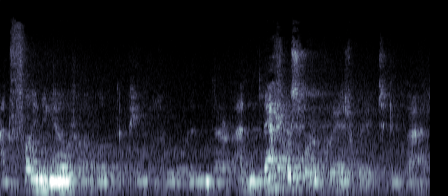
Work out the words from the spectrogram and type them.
and finding out about the people who were in there. And letters were a great way to do that.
